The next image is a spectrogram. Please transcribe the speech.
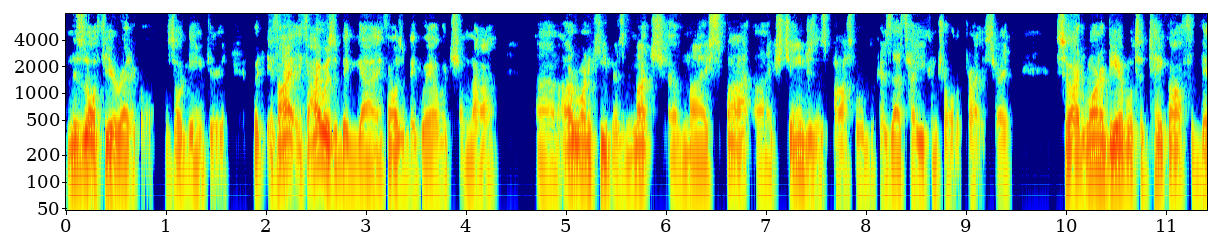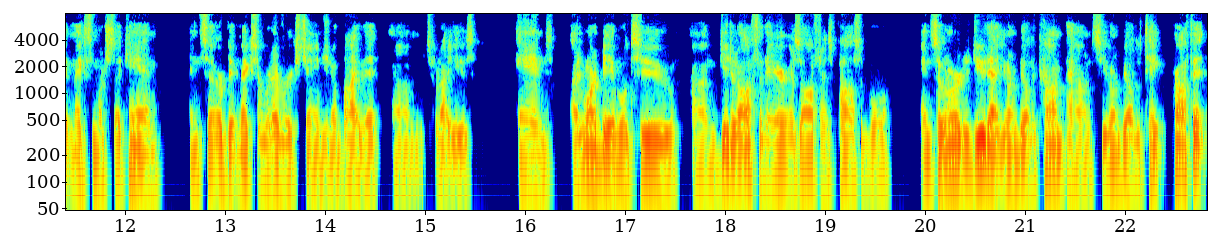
this is all theoretical. This is all game theory. But if I if I was a big guy, if I was a big whale, which I'm not, um, I would want to keep as much of my spot on exchanges as possible because that's how you control the price, right? So I'd want to be able to take off the BitMEX as much as I can, and so or BitMEX or whatever exchange, you know, Bybit, um, that's what I use, and I'd want to be able to um, get it off of there as often as possible. And so in order to do that, you want to be able to compound. So you want to be able to take profit,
